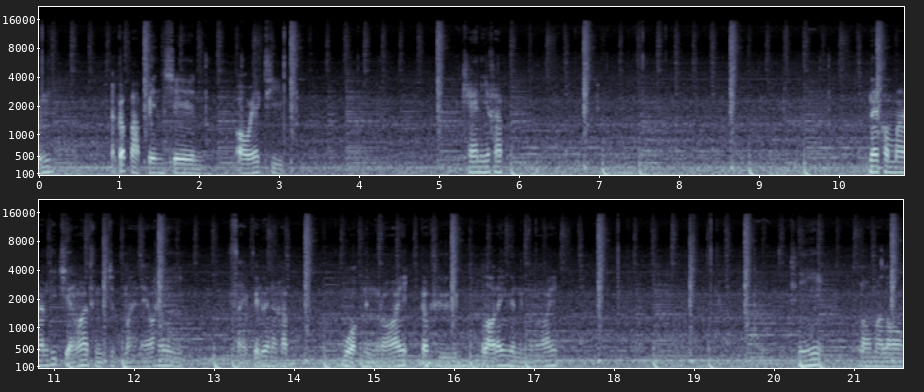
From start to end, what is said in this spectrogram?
0 แล้วก็ปรับเป็น chain all active แค่นี้ครับ ในคอมมานด์ที่เขียนว่าถึงจุดหมายแล้วให้ใส่ไปด้วยนะครับ บวก 100 ก็คือเราได้เงิน 100 ทีนี้เรามาลอง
